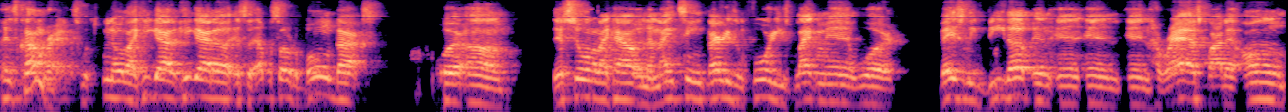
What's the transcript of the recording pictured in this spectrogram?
his comrades. Which, you know, like he got he got a it's an episode of Boondocks where um they're showing like how in the 1930s and 40s black men were basically beat up and and and, and harassed by their own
